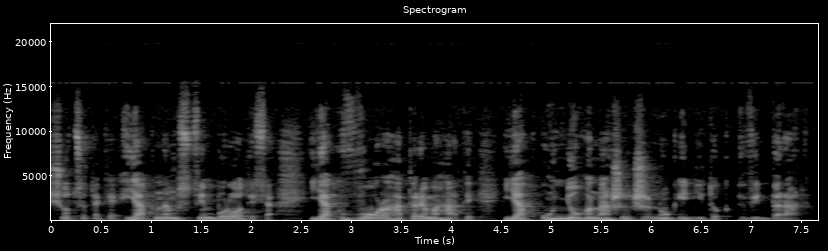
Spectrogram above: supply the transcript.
що це таке, як нам з цим боротися, як ворога перемагати, як у нього наших жінок і діток відбирати.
